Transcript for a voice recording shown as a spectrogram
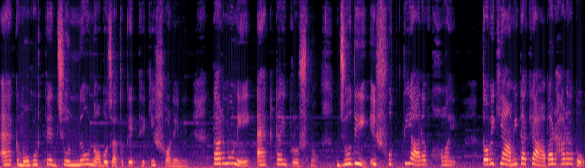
এক মুহূর্তের জন্যও নবজাতকের থেকে সরেনি। তার মনে একটাই প্রশ্ন, যদি এ সত্যি আরব হয়, তবে কি আমি তাকে আবার হারাবো?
